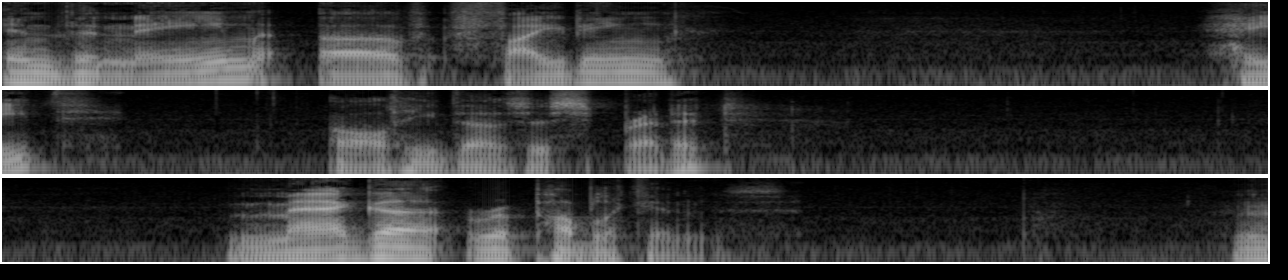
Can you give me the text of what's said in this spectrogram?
In the name of fighting hate, all he does is spread it. MAGA Republicans. Hmm.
